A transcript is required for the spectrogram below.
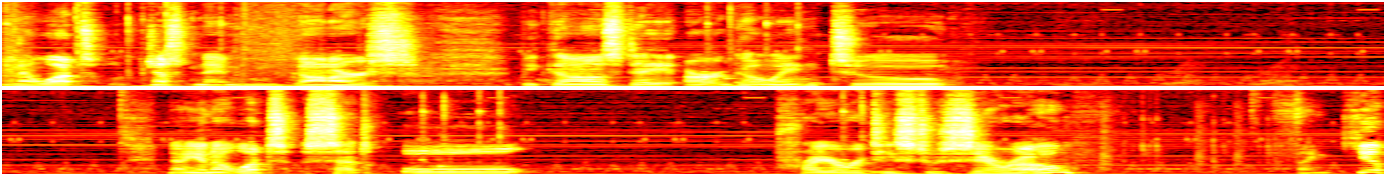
You know what? Just name them gunners. Because they are going to... Now, you know what? Set all priorities to zero. Thank you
